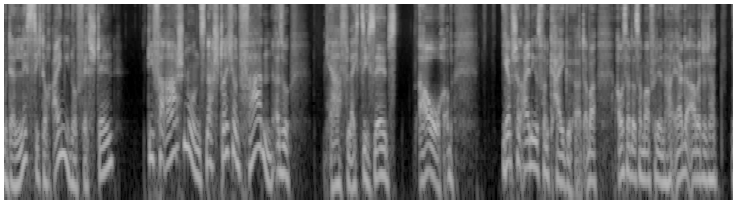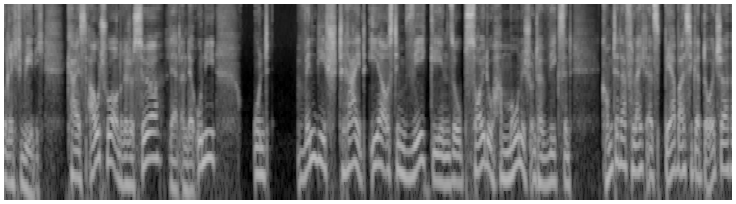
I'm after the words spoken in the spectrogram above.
Und da lässt sich doch eigentlich nur feststellen, die verarschen uns nach Strich und Faden. Also, ja, vielleicht sich selbst auch, aber ich habe schon einiges von Kai gehört, aber außer dass er mal für den HR gearbeitet hat, recht wenig. Kai ist Autor und Regisseur, lehrt an der Uni und wenn die Streit eher aus dem Weg gehen, so pseudo-harmonisch unterwegs sind, kommt er da vielleicht als bärbeißiger Deutscher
